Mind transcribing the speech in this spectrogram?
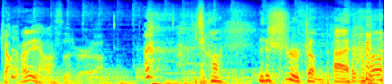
长得也像四十的，长那是正太吗？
